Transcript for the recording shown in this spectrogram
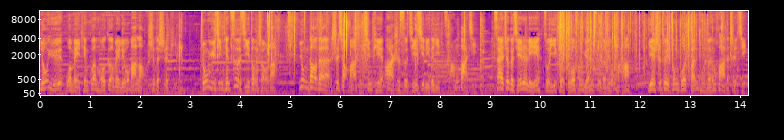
由于我每天观摩各位流马老师的视频，终于今天自己动手了。用到的是小麻薯新品二十四节气里的隐藏霸气。在这个节日里做一个国风元素的流马，也是对中国传统文化的致敬。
